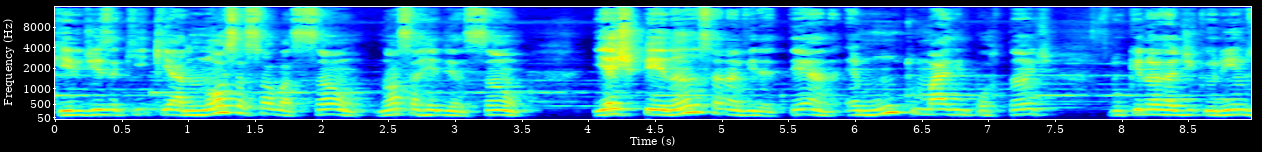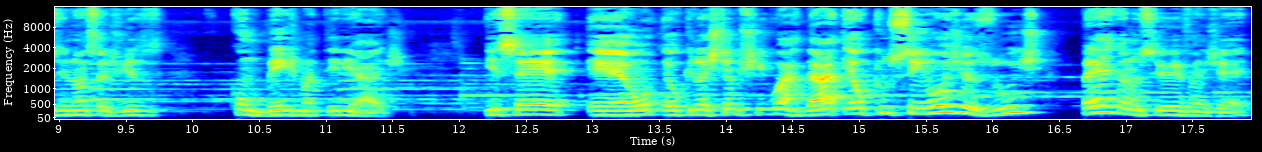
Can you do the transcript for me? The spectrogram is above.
Que ele diz aqui que a nossa salvação, nossa redenção e a esperança na vida eterna é muito mais importante do que nós adquirimos em nossas vidas com bens materiais. Isso é, é, é o que nós temos que guardar, é o que o Senhor Jesus prega no seu Evangelho,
